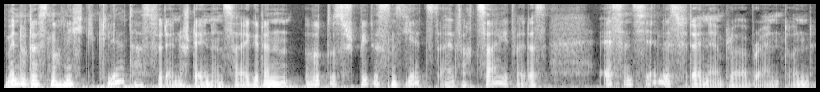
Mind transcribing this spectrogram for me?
Wenn du das noch nicht geklärt hast für deine Stellenanzeige, dann wird es spätestens jetzt einfach Zeit, weil das essentiell ist für deine Employer Brand. Und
